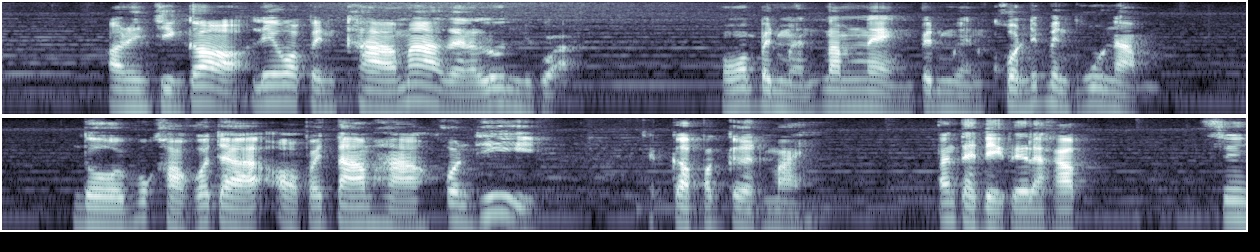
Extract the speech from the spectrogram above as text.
ๆ เอาจริงๆ ก็เรียกว่าเป็นคามาแต่ละรุ่นดีกว่า เพราะว่าเป็นเหมือนตำแหน่งเป็นเหมือนคนที่เป็นผู้นำโดยพวกเขาก็จะออกไปตามหาคนที่จะกลับมาเกิดใหม่ ตั้งแต่เด็กเลยแหละครับ ซึ่ง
